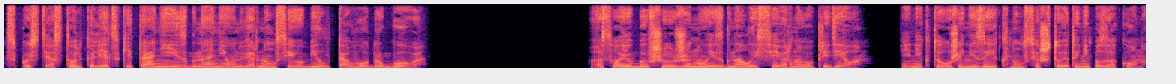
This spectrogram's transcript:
Спустя столько лет скитания и изгнания он вернулся и убил того, другого. А свою бывшую жену изгнал из северного предела. И никто уже не заикнулся, что это не по закону.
